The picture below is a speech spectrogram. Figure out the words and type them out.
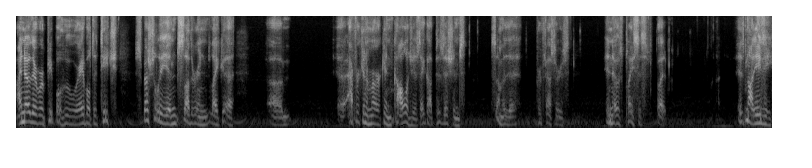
I know there were people who were able to teach, especially in southern, like uh, um, uh, African American colleges. They got positions, some of the professors in those places, but it's not easy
